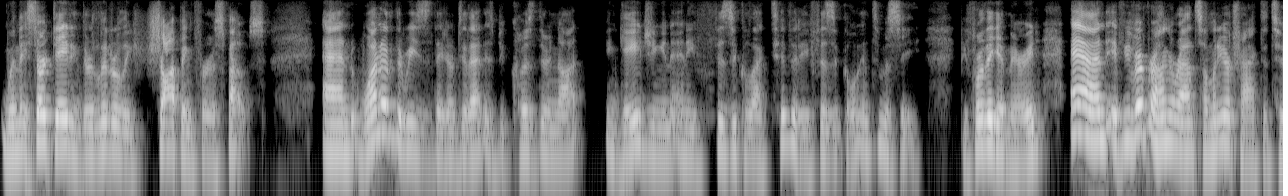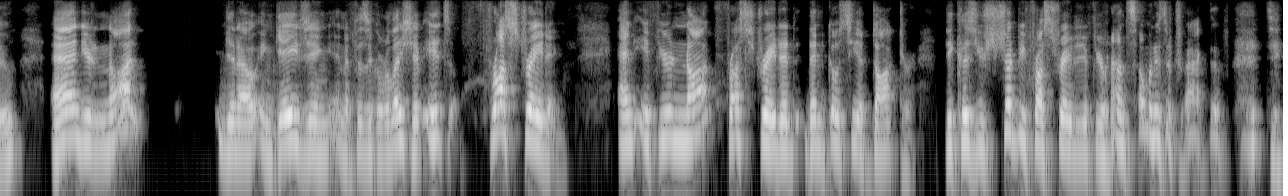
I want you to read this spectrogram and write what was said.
when they start dating, they're literally shopping for a spouse. And one of the reasons they don't do that is because they're not engaging in any physical activity, physical intimacy before they get married. And if you've ever hung around someone you're attracted to and you're not, you know, engaging in a physical relationship, it's frustrating. And if you're not frustrated, then go see a doctor because you should be frustrated if you're around someone who's attractive, to,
